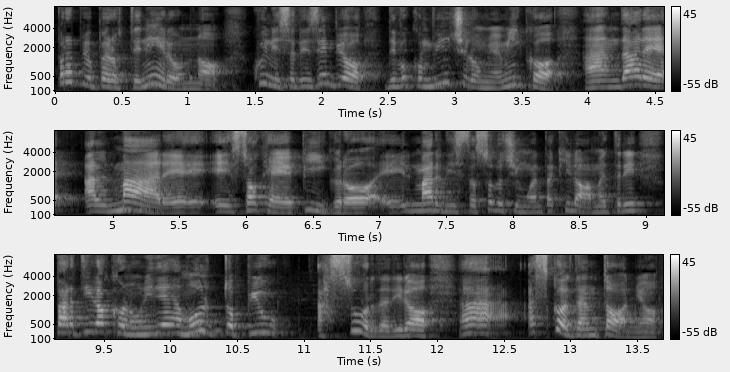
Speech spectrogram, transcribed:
proprio per ottenere un no. Quindi se ad esempio devo devo convincere un mio amico a andare al mare e, so che è pigro e il mare dista solo 50 km, partirò con un'idea molto più assurda, dirò, ah, ascolta Antonio,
